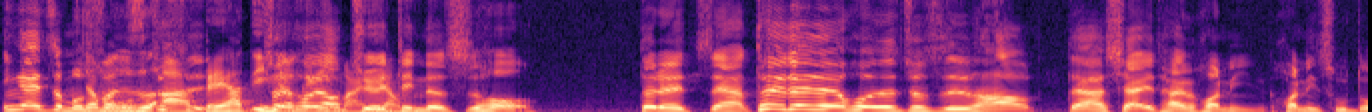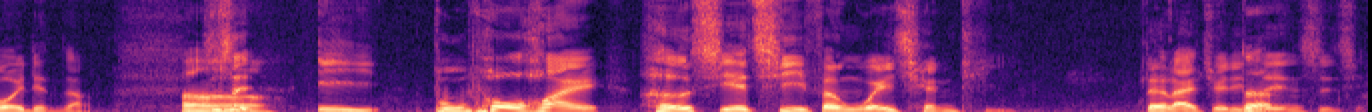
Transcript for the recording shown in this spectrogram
应该这么说，要不然就是啊等一下最后要决定的时候，对对，怎样？对对对，或者就只是好，等一下下一摊换你换你出多一点这样。就是嗯以不破坏和谐气氛为前提的来决定这件事情。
